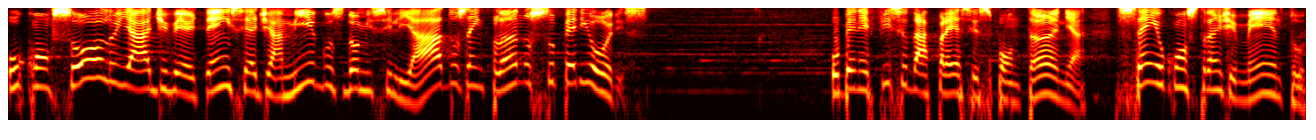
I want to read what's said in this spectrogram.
o consolo e a advertência de amigos domiciliados em planos superiores. O benefício da prece espontânea, sem o constrangimento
